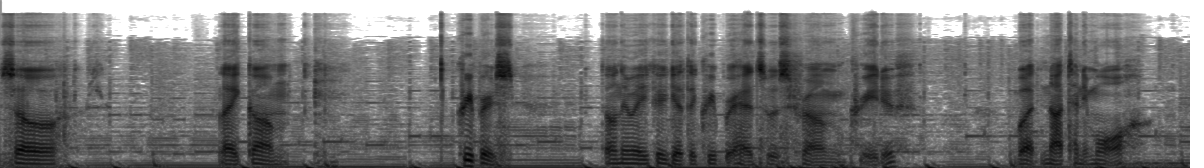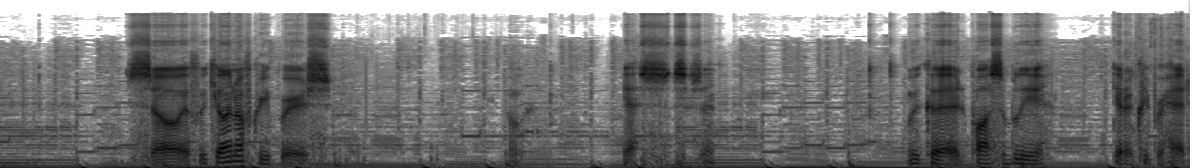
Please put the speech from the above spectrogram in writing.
So like um creepers the only way you could get the creeper heads was from creative, but not anymore. So if we kill enough creepers, yes, this is it. We could possibly get a creeper head.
